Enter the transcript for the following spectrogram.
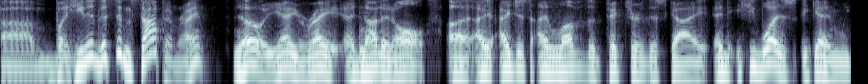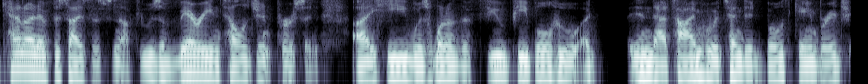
Um, but he did, this didn't stop him, right? No, yeah, you're right. Uh, not at all. Uh, I, I just, I love the picture of this guy. And he was, again, we cannot emphasize this enough. He was a very intelligent person. Uh, he was one of the few people who in that time who attended both Cambridge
